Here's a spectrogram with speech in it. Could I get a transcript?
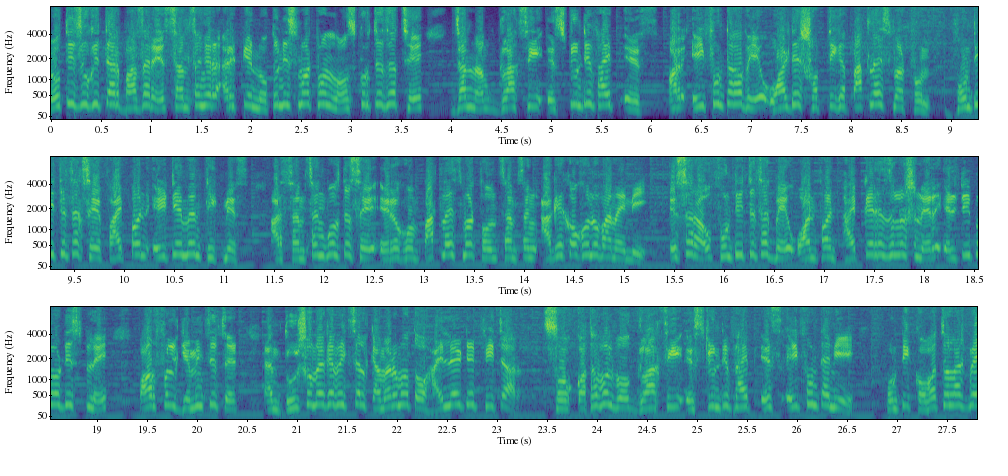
প্রতিযোগিতার বাজারে স্যামসাং এর আরেকটি নতুন স্মার্টফোন লঞ্চ করতে যাচ্ছে, যার নাম Galaxy S twenty five S আর এই ফোনটা হবে ওয়ার্ল্ডের সব থেকে পাতলা স্মার্টফোন ফোনটিতে থাকছে five point eight M M thickness আর স্যামসাং বলতেছে এরকম পাতলা স্মার্টফোন স্যামসাং আগে কখনো বানায়নি। এছাড়াও ফোনটিতে থাকবে ওয়ান পয়েন্ট ফাইভ কে রেজলিউশনের LTPO display powerful gaming chipset and দুশো মেগাপিক্সেল ক্যামেরার মতো হাইলাইটেড ফিচার সো কথা বলব Galaxy S twenty five S এই ফোনটা নিয়ে। ফোনটি কবে চলে আসবে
